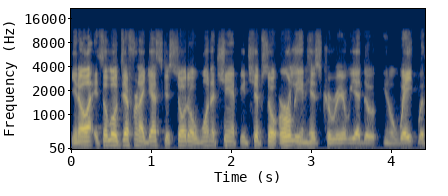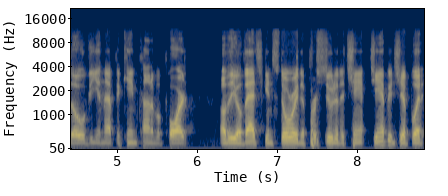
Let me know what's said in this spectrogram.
You know, it's a little different, I guess, because Soto won a championship so early in his career. We had to, you know, wait with Ovi, and that became kind of a part of the Ovechkin story, the pursuit of the cha- championship. But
